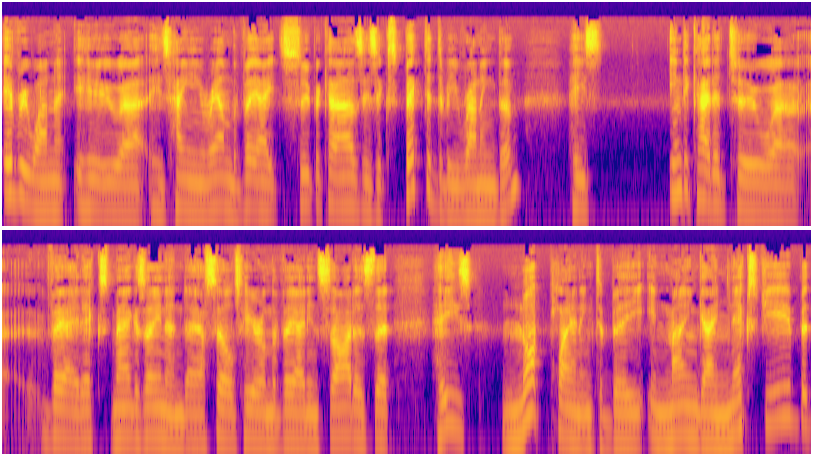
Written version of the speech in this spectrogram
everyone who uh, is hanging around the V8 supercars, is expected to be running them. He's indicated to uh, V8X magazine and ourselves here on the V8 Insiders that he's not planning to be in main game next year, but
